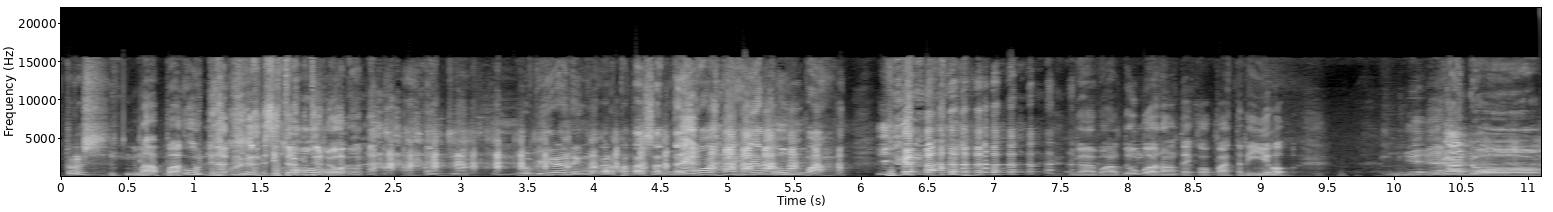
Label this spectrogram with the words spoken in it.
Terus Kenapa? Udah gua kasih tahu itu doang. anjing. Gue pikir ada yang bakar petasan teko, tehnya tumpah. Enggak bakal tumbang orang teko patrio. Enggak dong.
